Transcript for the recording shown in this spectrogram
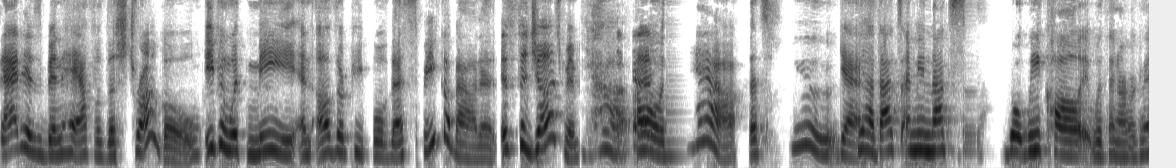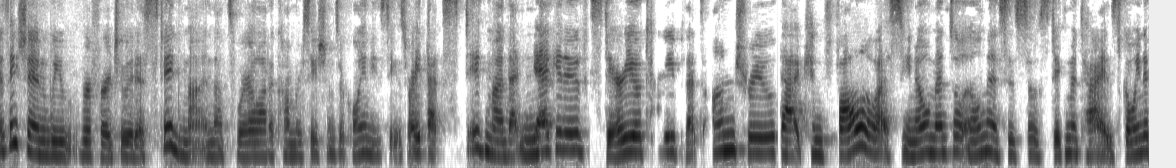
That has been half of the struggle, even with me and other people that speak about it. It's the judgment. Yeah. Oh, yeah. That's huge. Yeah. Yeah. That's, I mean, that's what we call it within our organization, we refer to it as stigma. And that's where a lot of conversations are going these days, right? That stigma, that yeah. negative stereotype that's untrue that can follow us. You know, mental illness is so stigmatized. Going to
